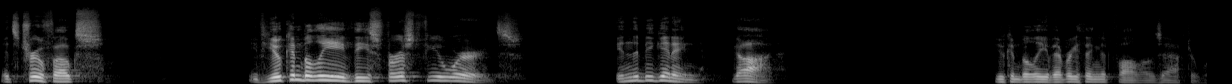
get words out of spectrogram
It's true, folks. If you can believe these first few words, in the beginning, God, you can believe everything that follows afterwards.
